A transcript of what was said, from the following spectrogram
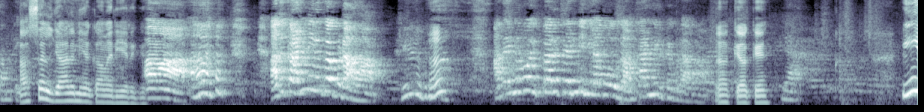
சம்திங் அசல் ஜாலினி அக்கா மாதிரியே இருக்கு அது கண் இருக்க கூடாதாம் அது என்னவோ இப்ப ட்ரெண்டிங்ல போகுதாம் கண் இருக்க கூடாதாம் ஓகே. ஓகே நீங்க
